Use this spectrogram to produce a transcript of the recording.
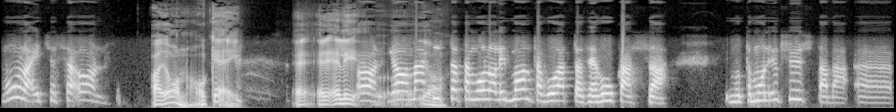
Mulla itse asiassa on. Ai on, okei. Okay. E- eli, on, joo, mä joo. siis tota, mulla oli monta vuotta se hukassa, mutta mun yksi ystävä, äh,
